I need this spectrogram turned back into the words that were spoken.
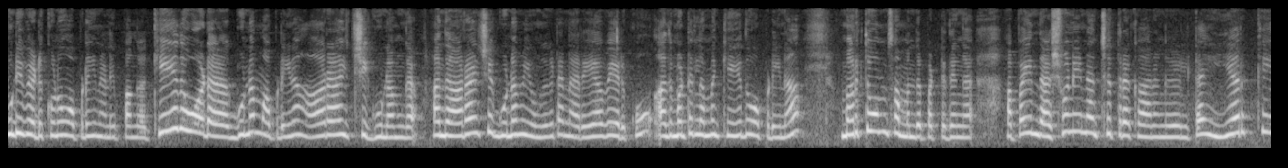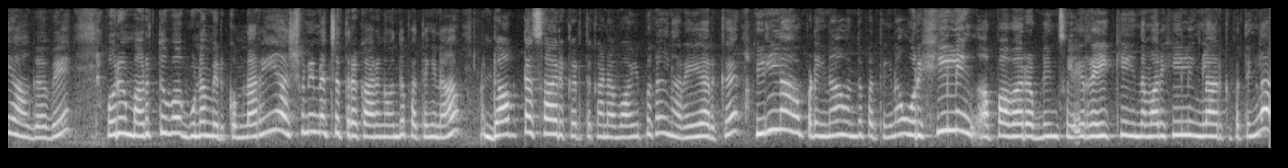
முடிவெடுக்கணும் அப்படின்னு நினைப்பாங்க. கேதுவோட குணம் அப்படின்னா ஆராய்ச்சி குணம்ங்க. அந்த ஆராய்ச்சி குணம் இவங்ககிட்ட நிறையாவே இருக்கும். அது மட்டும் இல்லாமல் கேது அப்படின்னா மருத்துவம் சம்மந்தப்பட்டதுங்க அப்போ இந்த அஸ்வினி நட்சத்திரக்காரங்கள்ட்ட இயற்கையாகவே ஒரு மருத்துவ குணம் இருக்கும். நிறைய அஸ்வினி நட்சத்திரக்காரங்க வந்து பார்த்திங்கன்னா டாக்டர்ஸாக இருக்கிறதுக்கான வாய்ப்புகள் நிறையா இருக்குது இல்லை அப்படின்னா வந்து பார்த்திங்கன்னா ஒரு ஹீலிங் பவர் அப்படின்னு சொல்லி ரேக்கி இந்த மாதிரி ஹீலிங்லாம் இருக்குது பார்த்திங்களா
